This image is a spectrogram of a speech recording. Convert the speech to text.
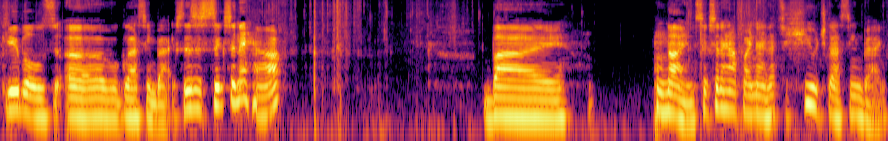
gibbles of glassine bags. This is six and a half by nine. Six and a half by nine. That's a huge glassine bag.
